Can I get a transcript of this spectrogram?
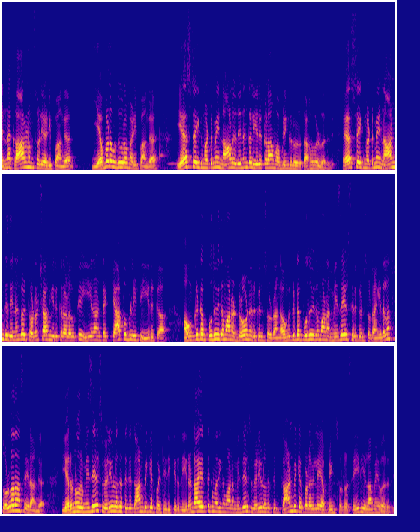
என்ன காரணம் சொல்லி அடிப்பாங்க எவ்வளவு தூரம் அடிப்பாங்க ஏர் ஸ்ட்ரைக் மட்டுமே நாலு தினங்கள் இருக்கலாம் அப்படிங்கிற ஒரு தகவல் வருது. ஏர் ஸ்ட்ரைக் மட்டுமே நான்கு தினங்கள் தொடர்ச்சியாக இருக்கிற அளவுக்கு ஈரான்கிட்ட கேப்பபிலிட்டி இருக்கா? அவங்கக்கிட்ட புதுவிதமான ட்ரோன் இருக்குன்னு சொல்கிறாங்க அவங்கக்கிட்ட புதுவிதமான மிசைல்ஸ் இருக்குன்னு சொல்கிறாங்க இதெல்லாம் சொல்ல தான் செய்கிறாங்க இரநூறு மிசைல்ஸ் வெளியுலகத்துக்கு காண்பிக்கப்பட்டிருக்கிறது. இரண்டாயிரத்துக்கும் அதிகமான மிசைல்ஸ் வெளியுலகத்துக்கு காண்பிக்கப்படவில்லை அப்படின்னு சொல்கிற செய்தி எல்லாமே வருது.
